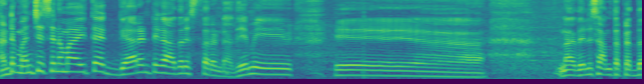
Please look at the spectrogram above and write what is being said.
అంటే మంచి సినిమా అయితే గ్యారంటీగా ఆదరిస్తారండి. అదేమి నాకు తెలిసి అంత పెద్ద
